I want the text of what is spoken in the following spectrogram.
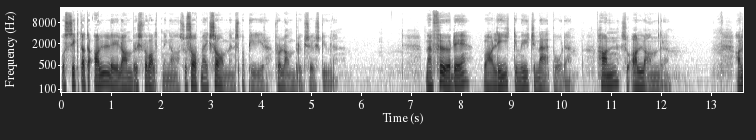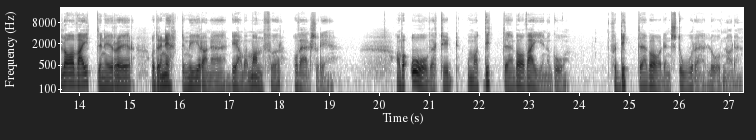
og sikta til alle i landbruksforvaltninga som satt med eksamenspapir fra Landbrukshøgskolen. Men før det var han like mykje med på det, han som alle andre. Han la veitene i rør og drenerte myrene det han var mann for, og vel så det. Han var overtydd om at dette var veien å gå, for dette var den store lovnaden.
